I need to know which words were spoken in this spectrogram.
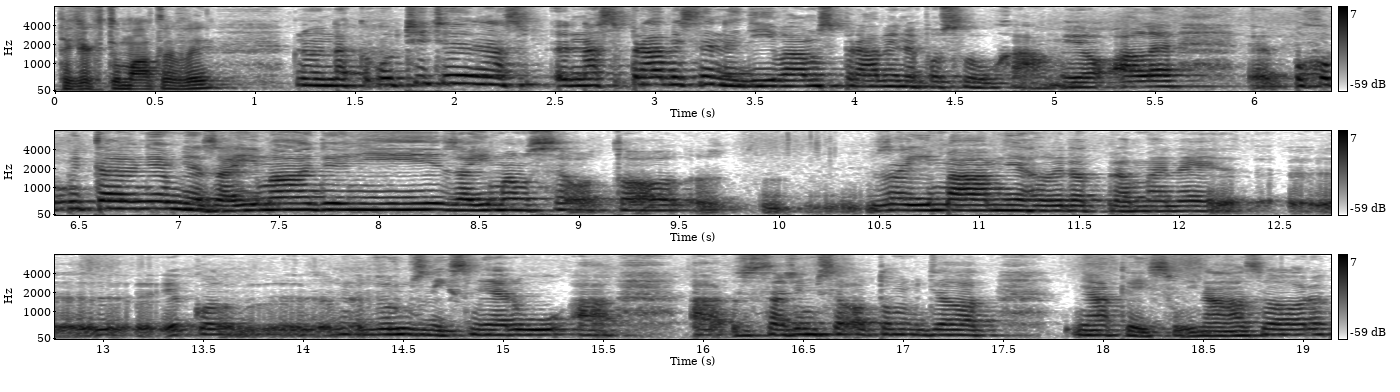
Tak jak to máte vy? No tak určitě na, na zprávy se nedívám, zprávy neposlouchám, jo, ale eh, pochopitelně mě zajímá dění, zajímám se o to, zajímá mě hledat prameny eh, jako v různých směrů a, a snažím se o tom dělat nějaký svůj názor.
